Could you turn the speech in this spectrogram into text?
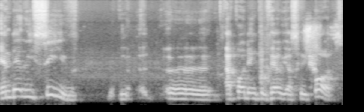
and they receive, uh, according to various reports,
